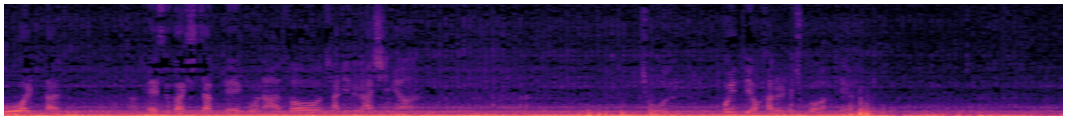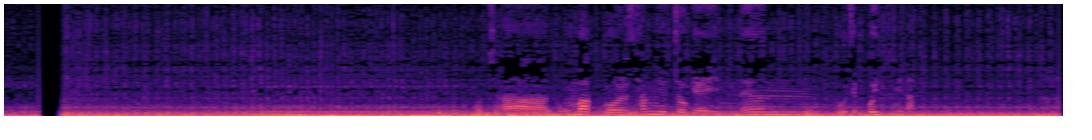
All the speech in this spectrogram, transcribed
5월달 배수가 시작되고 나서 자리를 하시면 좋은 포인트 역할을 해줄 것 같아요 자, 동막골 상류 쪽에 있는 노지 포인트입니다. 아,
